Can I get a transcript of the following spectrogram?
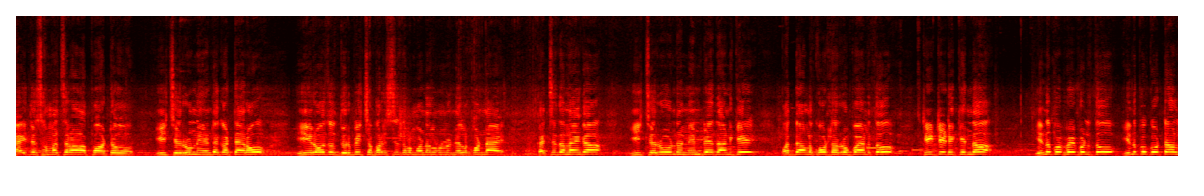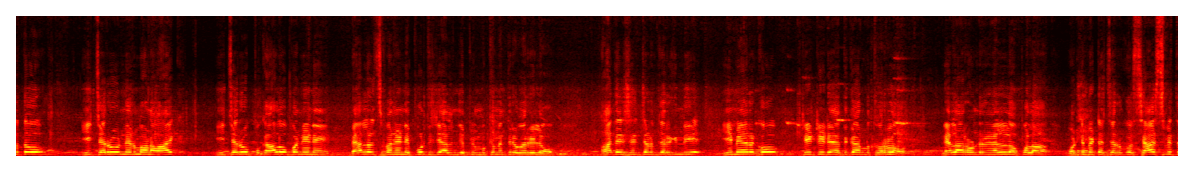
ఐదు సంవత్సరాల పాటు ఈ చెరువును ఎండగట్టారు ఈరోజు దుర్భిక్ష పరిస్థితులు మండలంలో నెలకొన్నాయి. ఖచ్చితంగా ఈ చెరువును నింపేదానికి పద్నాలుగు కోట్ల రూపాయలతో టీటీడీ కింద ఇనుప పైపులతో ఇనుప గొట్టాలతో ఈ చెరువు నిర్మాణం ఈ చెరువు కాలువ పనిని బ్యాలెన్స్ పనిని పూర్తి చేయాలని చెప్పి ముఖ్యమంత్రి వరిలో ఆదేశించడం జరిగింది. ఈ మేరకు టీటీడీ అధికారులు త్వరలో నెల రెండు నెలల లోపల ఒంటిమిట్ట చెరుకు శాశ్వత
